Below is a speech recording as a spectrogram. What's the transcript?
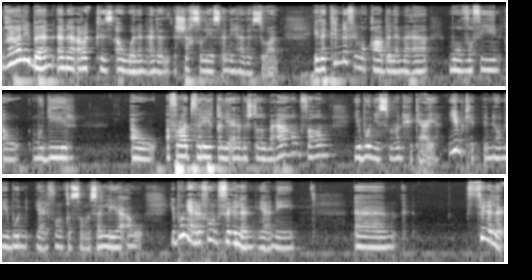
غالبا أنا أركز أولا على الشخص اللي يسألني هذا السؤال. إذا كنا في مقابلة مع موظفين أو مدير أو أفراد فريق اللي أنا بشتغل معاهم فهم يبون يسمعون حكاية. يمكن إنهم يبون يعرفون قصة مسلية أو يبون يعرفون فعلا يعني فعلا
